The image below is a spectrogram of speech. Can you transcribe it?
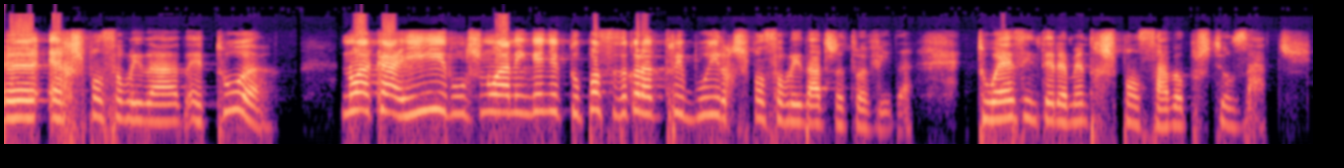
Uh, é responsabilidade, é tua. Não há cá ídolos, não há ninguém a que tu possas agora atribuir responsabilidades na tua vida. Tu és inteiramente responsável pelos teus atos.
